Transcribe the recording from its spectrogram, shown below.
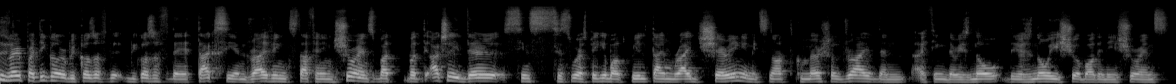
is very particular because of the because of the taxi and driving stuff and insurance but but actually there since since we're speaking about real-time ride sharing and it's not commercial drive then i think there is no there's no issue about any insurance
